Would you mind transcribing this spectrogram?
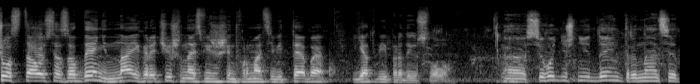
що сталося за день. Найгарячіша, найсвіжіша інформація від тебе. Я тобі передаю слово. Е, сьогоднішній день, 13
